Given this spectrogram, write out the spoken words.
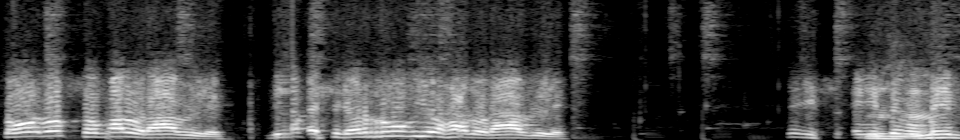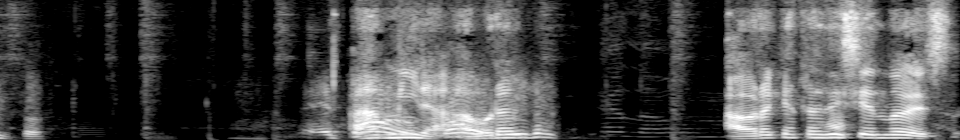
todos son adorables. El señor Rubio es adorable en, Ujú. momento. Eh, Ah, mira, todos. ahora- Ahora que estás diciendo eso,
